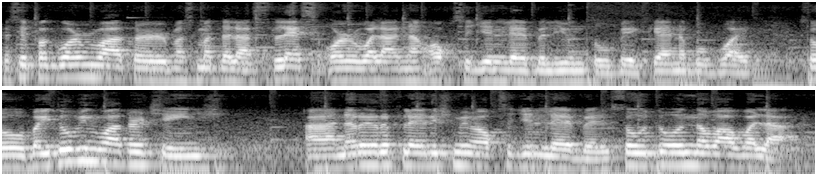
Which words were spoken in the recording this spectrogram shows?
Kasi pag warm water, mas madalas less or wala ng oxygen level yung tubig. Kaya nabubuhay. So, by doing water change, uh, nare-replenish mo yung oxygen level. So, doon nawawala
